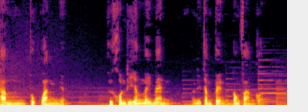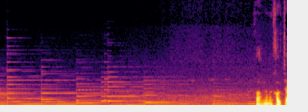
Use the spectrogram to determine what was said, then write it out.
ธรรมทุกวันเนี่ย คือคนที่ยังไม่แม่น อันนี้จำเป็นต้องฟังก่อน ฟังให้มันเข้าใจ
